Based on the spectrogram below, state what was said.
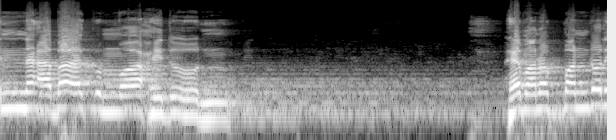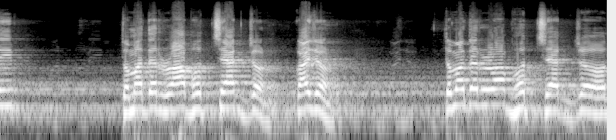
ইন্না আবাকুম ওয়াহিদুন। হে মানব মণ্ডলী তোমাদের রব হচ্ছে একজন। কয়জন? তোমাদের রব হচ্ছে একজন,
